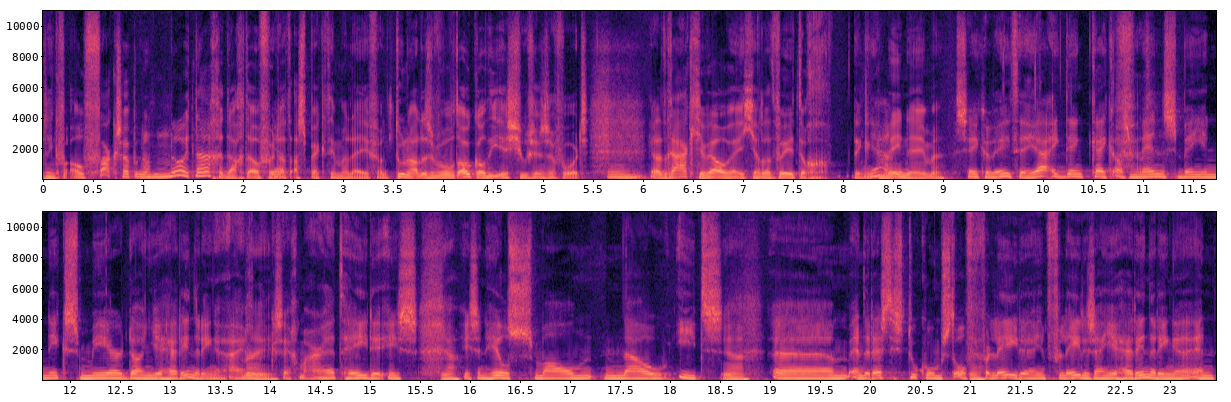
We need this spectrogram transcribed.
denk van oh fuck, zo heb ik nog nooit nagedacht over dat aspect in mijn leven. Want toen hadden ze bijvoorbeeld ook al die issues enzovoort. Mm. Ja, dat raakt je wel, weet je. Dat wil je toch denk ik, meenemen. Zeker weten. Ja, ik denk, kijk, als mens ben je niks meer dan je herinneringen eigenlijk, zeg maar. Het heden is, is een heel smal, nou iets. Ja. Ehm, en de rest is toekomst of verleden. In het verleden zijn je herinneringen en,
